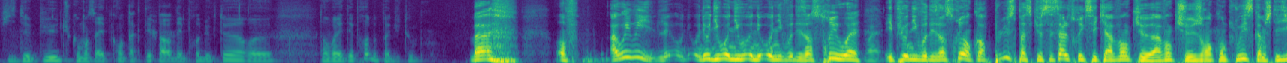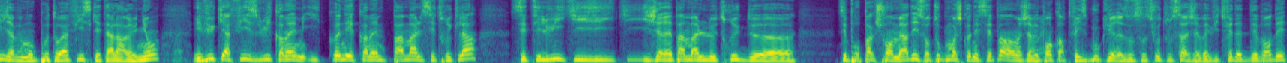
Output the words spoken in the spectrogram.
fils de pute, tu commences à être contacté par des producteurs. T'envoyais des prods ou pas du tout? Bah, ah oui, oui, au, au niveau, au, niveau, au niveau des instrus, ouais. Ouais. Et puis au niveau des instrus, encore plus, parce que c'est ça le truc, c'est qu'avant que, avant que je rencontre Louise, comme je t'ai dit, j'avais mon poteau Afis qui était à La Réunion. Et vu qu'Afis, lui, quand même, il connaît quand même pas mal ces trucs-là, c'était lui qui, qui gérait pas mal le truc de. euh, c'est pour pas que je sois emmerdé, surtout que moi je connaissais pas, hein, j'avais Ouais. pas encore de Facebook, les réseaux sociaux, tout ça, j'avais vite fait d'être débordé.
